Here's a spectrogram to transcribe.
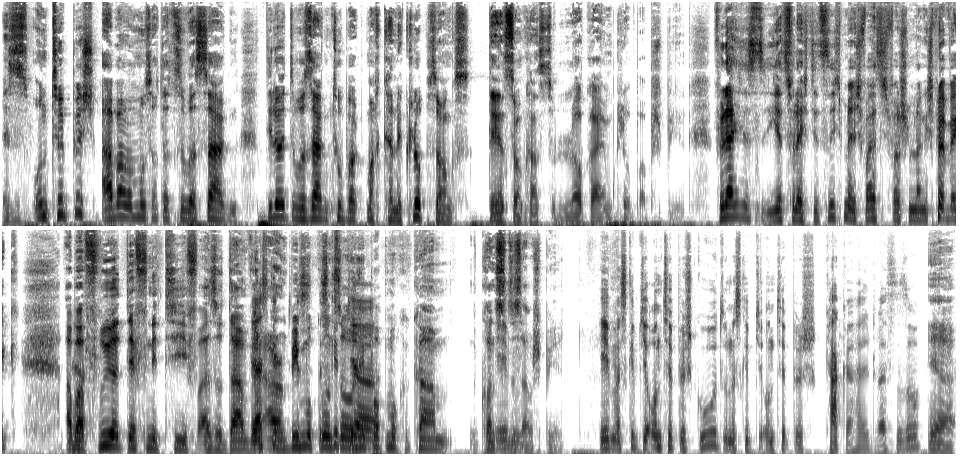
Es ist untypisch, aber man muss auch dazu was sagen. Die Leute, wo sagen, Tupac macht keine Club-Songs, den Song kannst du locker im Club abspielen. Vielleicht ist jetzt vielleicht jetzt nicht mehr, ich weiß, ich war schon lange nicht mehr weg, aber Ja. früher definitiv. Also da, Ja, wenn gibt- R&B-Mucke und so ja- Hip-Hop-Mucke kam, konntest du das Eben. abspielen. Eben, es gibt ja untypisch gut und es gibt ja untypisch Kacke halt, weißt du so? Ja.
